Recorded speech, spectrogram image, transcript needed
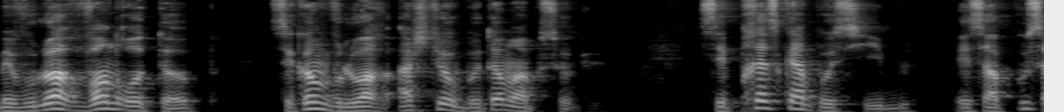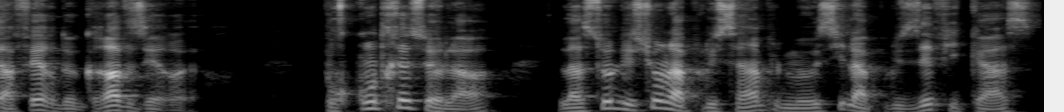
Mais vouloir vendre au top, c'est comme vouloir acheter au bottom absolu. C'est presque impossible et ça pousse à faire de graves erreurs. Pour contrer cela, la solution la plus simple mais aussi la plus efficace,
